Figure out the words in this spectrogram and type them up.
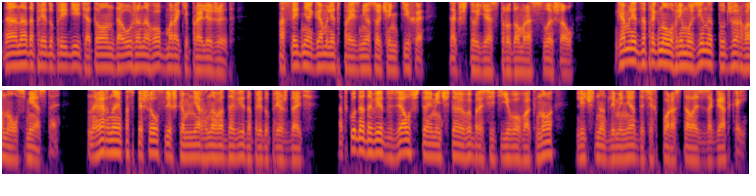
Да, надо предупредить, а то он до ужина в обмороке пролежит». Последнее Гамлет произнес очень тихо, так что я с трудом расслышал. Гамлет запрыгнул в лимузин и тут же рванул с места. Наверное, поспешил слишком нервного Давида предупреждать. Откуда Давид взял, что я мечтаю выбросить его в окно, лично для меня до сих пор осталось загадкой.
